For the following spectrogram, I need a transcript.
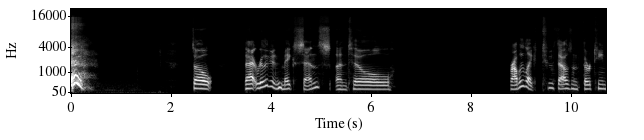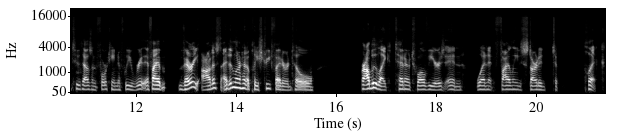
so that really didn't make sense until probably like 2013, 2014. If we re- if I'm very honest, I didn't learn how to play Street Fighter until probably like 10 or 12 years in when it finally started to click.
